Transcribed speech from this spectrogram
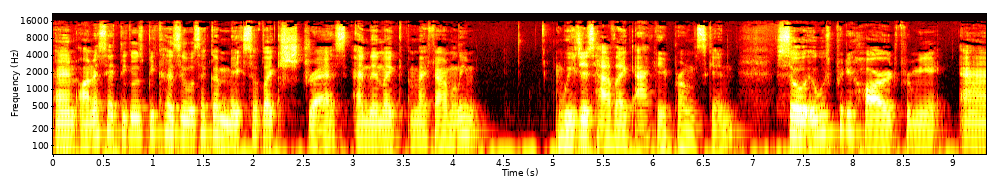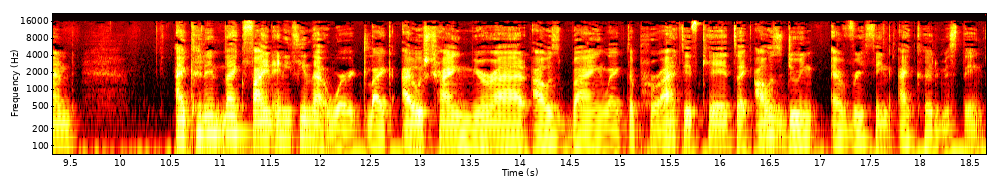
and honestly, I think it was because it was like a mix of like stress and then like my family, we just have like acne prone skin, so it was pretty hard for me and I couldn't like find anything that worked. Like I was trying Murad, I was buying like the Proactiv kits, like I was doing everything I could miss thing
